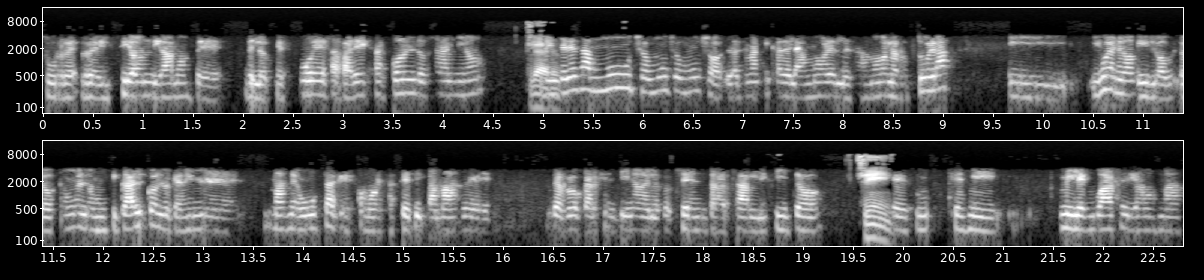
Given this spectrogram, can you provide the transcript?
su revisión, digamos, de, de lo que fue esa pareja con los años. Me interesa mucho, mucho, mucho la temática del amor, el desamor, la ruptura, y, y bueno, y lo, lo pongo en lo musical con lo que a mí me, más me gusta, que es como esa estética más de, de rock argentino de los 80, Charlicito, sí. que es, que es mi, mi lenguaje, digamos, más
